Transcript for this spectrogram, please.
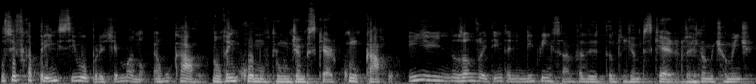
Você fica apreensivo porque, mano, é um carro. Não tem como ter um jump scare com carro. E nos anos 80 ninguém pensava em fazer tanto jump scare. Geralmente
